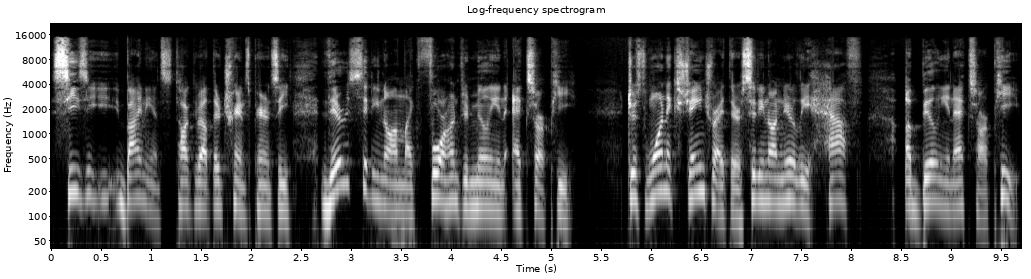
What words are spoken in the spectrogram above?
CZ Binance talked about their transparency. They're sitting on like 400 million XRP. Just one exchange right there, sitting on nearly half a billion XRP.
